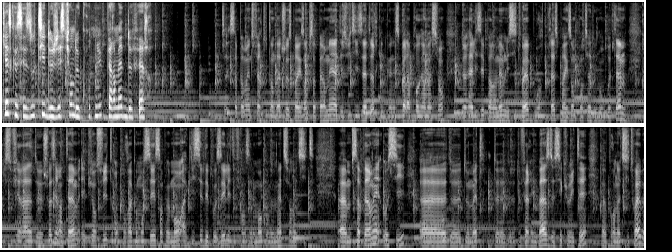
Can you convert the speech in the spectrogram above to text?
Qu'est-ce que ces outils de gestion de contenu permettent de faire? De faire tout un tas de choses. Par exemple, ça permet à des utilisateurs qui ne connaissent pas la programmation de réaliser par eux-mêmes les sites web. WordPress, par exemple, contient de nombreux thèmes. Il suffira de choisir un thème et puis ensuite, on pourra commencer simplement à glisser, déposer les différents éléments qu'on veut mettre sur notre site. Euh, ça permet aussi euh, de, mettre, de, faire une base de sécurité euh, pour notre site web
